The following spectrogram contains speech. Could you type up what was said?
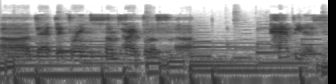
uh, that that brings some type of uh, happiness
